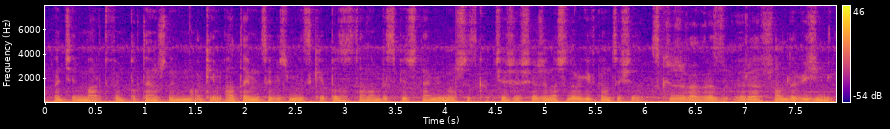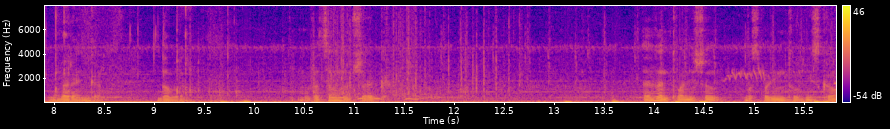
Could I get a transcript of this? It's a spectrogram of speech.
będzie martwym, potężnym magiem, a tajemnice wiedźmińskie pozostaną bezpieczne. Mimo wszystko cieszę się, że nasze drogi w końcu się skrzyżowały. Ruszam do Wizimi, Berengar. Dobra. Wracamy na brzeg. Ewentualnie jeszcze rozpalimy to ognisko.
